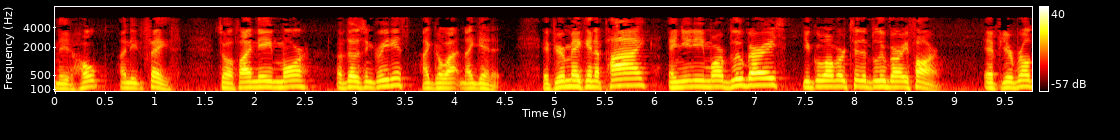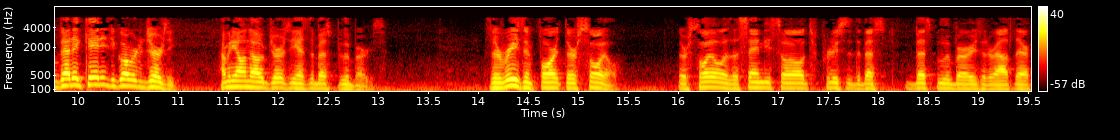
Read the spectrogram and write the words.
I need hope, I need faith. So if I need more of those ingredients, I go out and I get it. If you're making a pie and you need more blueberries, you go over to the blueberry farm. If you're real dedicated, you go over to Jersey. How many of y'all know Jersey has the best blueberries? There's a reason for it, their soil. Their soil is a sandy soil. It produces the best best blueberries that are out there.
